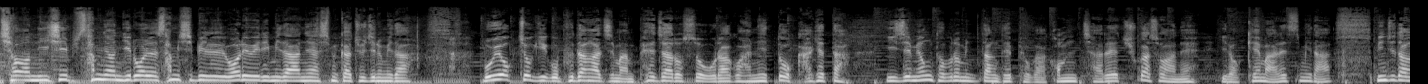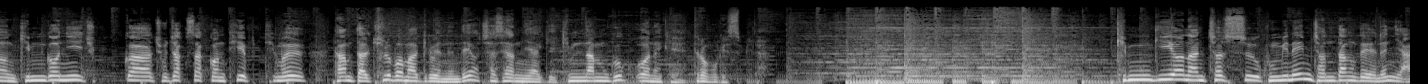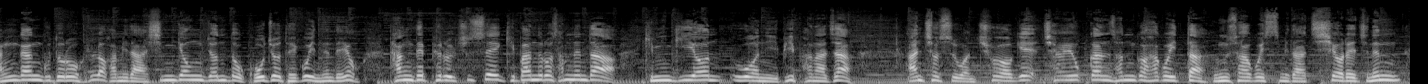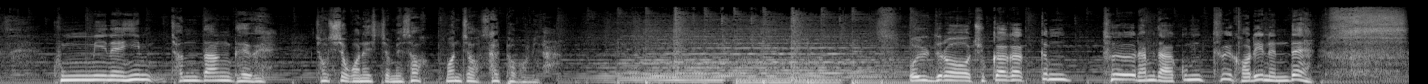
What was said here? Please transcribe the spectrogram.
2023년 1월 30일 월요일입니다. 안녕하십니까. 주진우입니다. 모욕적이고 부당하지만 패자로서 오라고 하니 또 가겠다. 이재명 더불어민주당 대표가 검찰의 추가 소환에 이렇게 말했습니다. 민주당은 김건희 주가 조작 사건 TF팀을 다음 달 출범하기로 했는데요. 자세한 이야기 김남국 의원에게 들어보겠습니다. 김기현 안철수 국민의힘 전당대회는 양강구도로 흘러갑니다. 신경전도 고조되고 있는데요. 당 대표를 출세 기반으로 삼는다. 김기현 의원이 비판하자 안철수 의원 추억의 체육관 선거하고 있다. 응수하고 있습니다. 치열해지는 국민의힘 전당대회 정치적 원의 시점에서 먼저 살펴봅니다. 올 들어 주가가 끔 꿈틀합니다. 꿈틀거리는데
